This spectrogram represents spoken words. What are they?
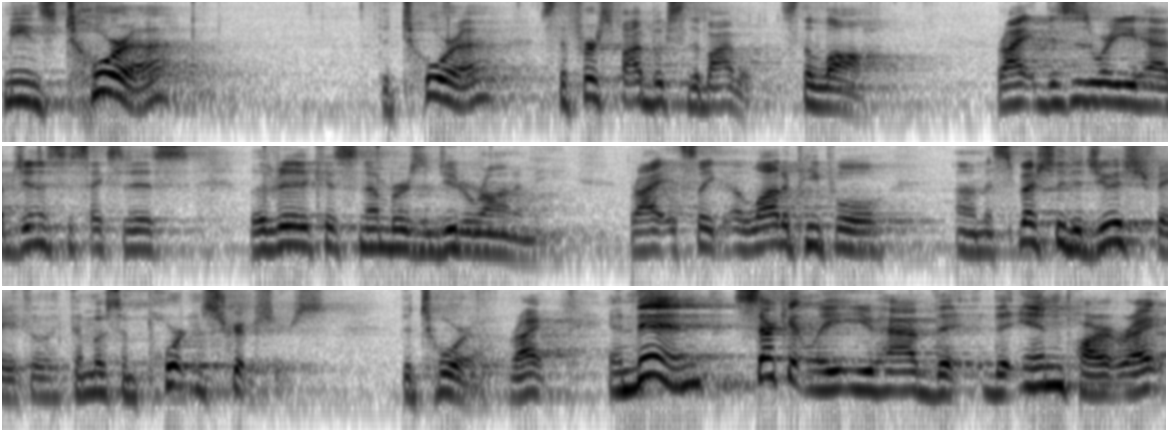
means Torah. The Torah, it's the first five books of the Bible. It's the law, right? This is where you have Genesis, Exodus, Leviticus, Numbers, and Deuteronomy, right? It's like a lot of people um, especially the Jewish faith, are like the most important scriptures, the Torah, right? And then, secondly, you have the, the end part, right?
